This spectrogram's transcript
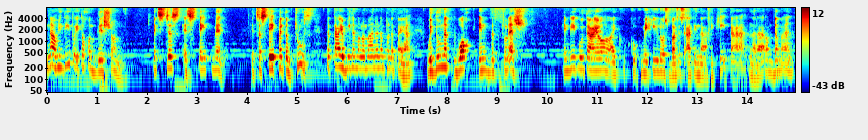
Now, hindi po ito condition. It's just a statement. It's a statement of truth that tayo bilang mga mananampalataya, we do not walk in the flesh. Hindi po tayo ay kumikilos base sa ating nakikita, nararamdaman,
